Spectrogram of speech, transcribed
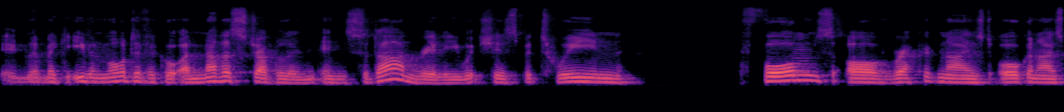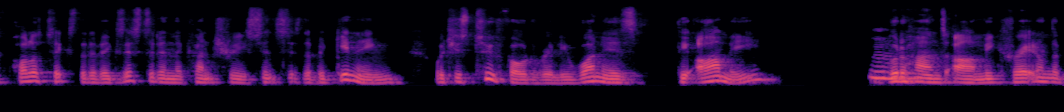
make it even more difficult, another struggle in, in Sudan, really, which is between forms of recognized organized politics that have existed in the country since the beginning, which is twofold, really. One is the army, mm. Burhan's army, created on the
